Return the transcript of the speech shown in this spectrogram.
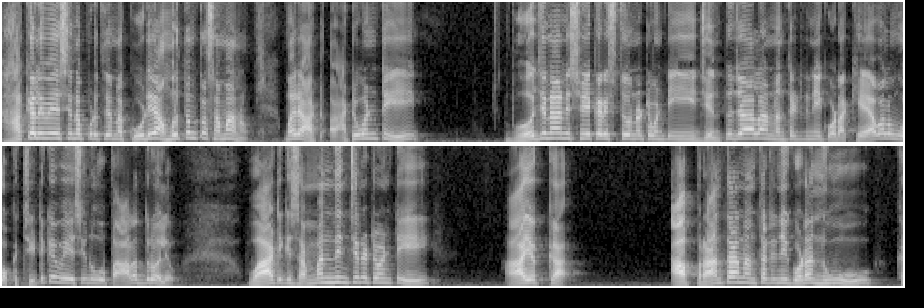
ఆకలి వేసినప్పుడు తిన్న కూడే అమృతంతో సమానం. మరి అటు అటువంటి భోజనాన్ని స్వీకరిస్తున్నటువంటి ఈ జంతుజాలాన్నంతటినీ కూడా కేవలం ఒక చిటిక వేసి నువ్వు పారద్రోలేవు. వాటికి సంబంధించినటువంటి ఆ యొక్క ఆ ప్రాంతాన్నంతటినీ కూడా నువ్వు క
